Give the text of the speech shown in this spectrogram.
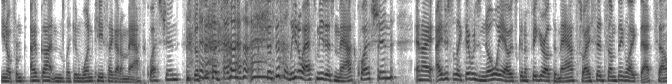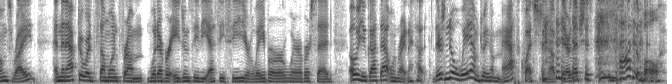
you know, from I've gotten like in one case I got a math question. Justice Justice Alito asked me this math question, and I, I just like there was no way I was going to figure out the math, so I said something like that sounds right, and then afterwards someone from whatever agency, the SEC or labor or wherever, said, "Oh, you got that one right." And I thought, "There's no way I'm doing a math question up there. That's just impossible."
